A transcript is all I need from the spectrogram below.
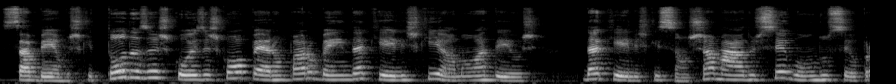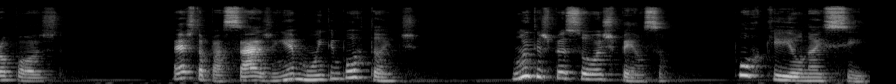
Sabemos que todas as coisas cooperam para o bem daqueles que amam a Deus, daqueles que são chamados segundo o seu propósito. Esta passagem é muito importante Muitas pessoas pensam: por que eu nasci?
